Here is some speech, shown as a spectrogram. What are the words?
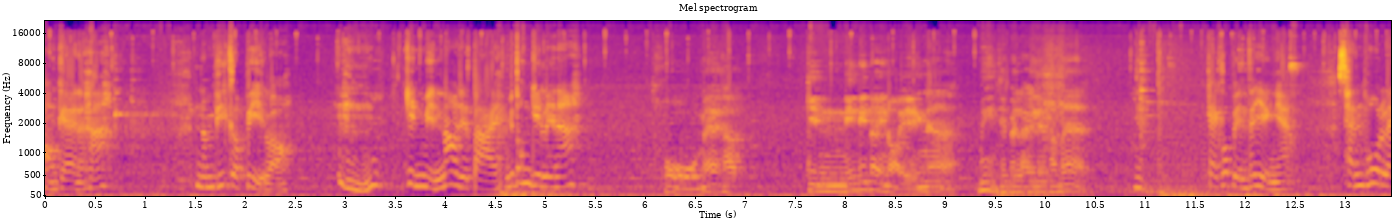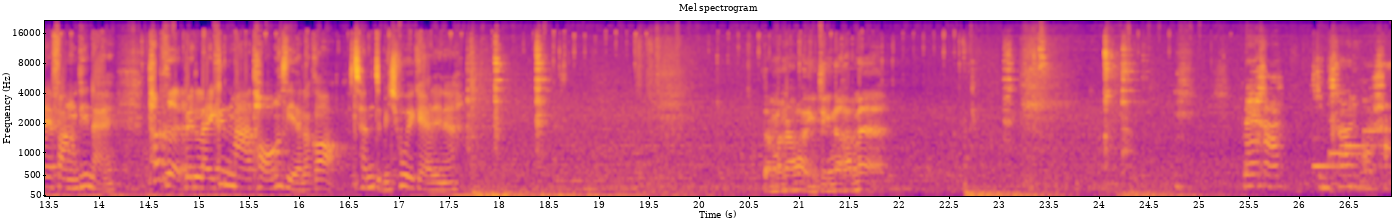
ของแกนะฮะ น้ำพริกกะปิเหรออื้อหือกินเหม็นเน่าจะตาย ไม่ต้องกินเลยนะ โหแม่ครับ กินนิดๆหน่อยๆเองนะไม่เห็นจะเป็นไรเลยครับแม่ แกก็เป็นถ้าอย่างเงี้ย ฉันพูดอะไรฟังที่ไหน ถ้าเกิดเป็นอะไรขึ้นมาท้องเสียแล้วก็ ฉันจะไปช่วยแกเลยนะ แต่มันอร่อยจริงๆนะครับแม่ๆแม่คะ กินข้าวดีกว่าค่ะ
